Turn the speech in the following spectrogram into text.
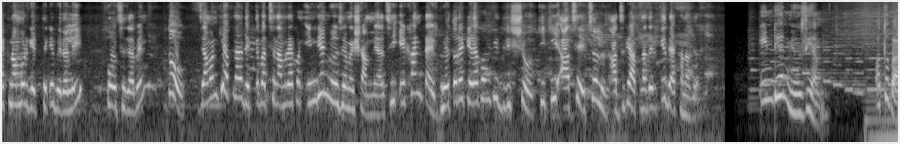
এক নম্বর গেট থেকে বেরোলেই পৌঁছে যাবেন। তো, যেমন কি আপনারা দেখতে পাচ্ছেন, আমরা এখন ইন্ডিয়ান মিউজিয়ামের সামনে আছি। এখানটায় ভেতরে কীরকম কি দৃশ্য, কি কি আছে, চলুন আজকে আপনাদেরকে দেখানো যাবে ইন্ডিয়ান মিউজিয়াম অথবা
